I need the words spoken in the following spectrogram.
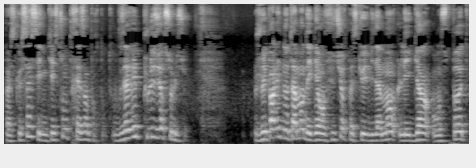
Parce que ça, c'est une question très importante. Vous avez plusieurs solutions. Je vais parler notamment des gains en futur parce que évidemment, les gains en spot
